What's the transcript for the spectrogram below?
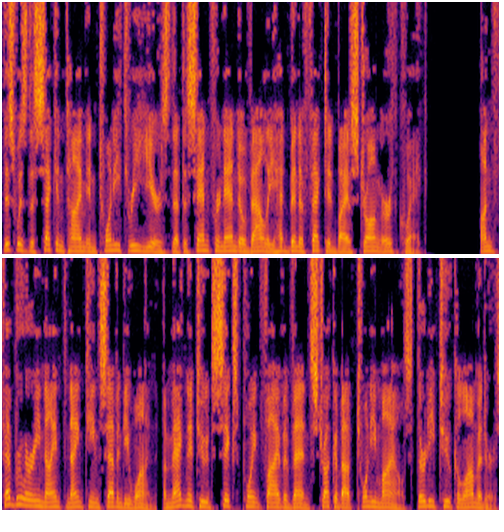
This was the second time in 23 years that the San Fernando Valley had been affected by a strong earthquake. On February 9, 1971, a magnitude 6.5 event struck about 20 miles 32 kilometers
